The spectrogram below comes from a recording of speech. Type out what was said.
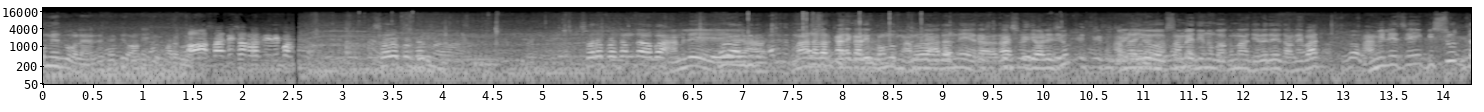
उमेरको होला। सर्वप्रथम सर्वप्रथम त अब हामीले महानगर कार्यकारी प्रमुख हाम्रो आदरणीय राजेश्वर देवालीज्यू हामीलाई यो समय दिनुभएकोमा धेरै धेरै धन्यवाद हामीले चाहिँ विशुद्ध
